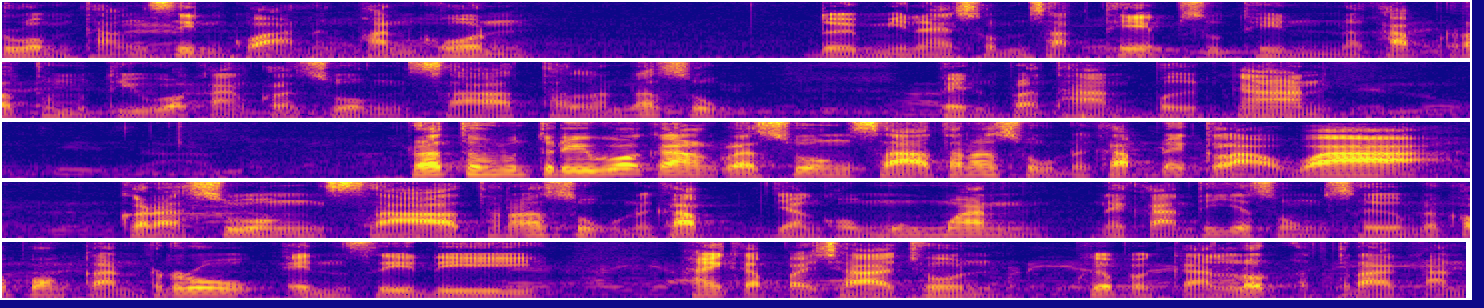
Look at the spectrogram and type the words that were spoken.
รวมทั้งสิ้นกว่า 1,000 คน โดยมีนายสมศักดิ์เทพสุทินนะครับรัฐมนตรีว่าการกระทรวงสาธารณสุข เป็นประธานเปิดงาน รัฐมนตรีว่าการกระทรวงสาธารณสุขนะครับได้กล่าวว่ากระทรวงสาธารณสุขนะครับยังคงมุ่งมั่นในการที่จะส่งเสริมและก็ป้องกันโรค NCD ให้กับประชาชน เพื่อเป็นการลดอัตราการ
